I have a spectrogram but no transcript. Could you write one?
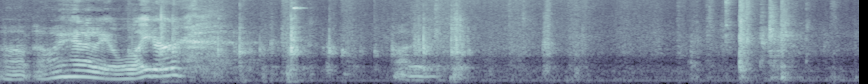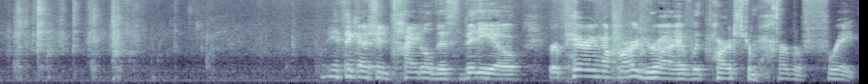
Um, I had a lighter. Oh, there it is. do you think I should title this video? Repairing a hard drive with parts from Harbor Freight.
